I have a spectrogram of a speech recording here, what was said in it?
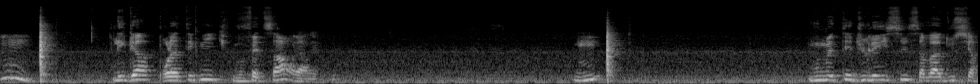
Les gars, pour la technique, vous faites ça, regardez. Hmm. Vous mettez du lait ici, ça va adoucir.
